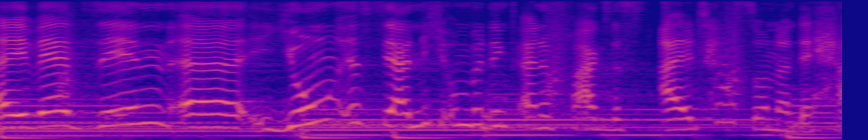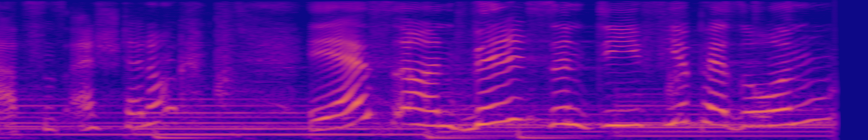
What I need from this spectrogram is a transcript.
Äh, ihr werdet sehen, äh, jung ist ja nicht unbedingt eine Frage des Alters, sondern der Herzenseinstellung. Yes, und wild sind die vier Personen,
